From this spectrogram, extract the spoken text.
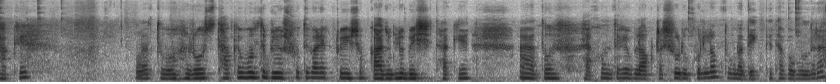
থাকে। তো রোজ থাকে বলতে বৃহস্পতিবার একটু এইসব কাজগুলো বেশি থাকে। তো এখন থেকে ব্লগটা শুরু করলাম। তোমরা দেখতে থাকো বন্ধুরা।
